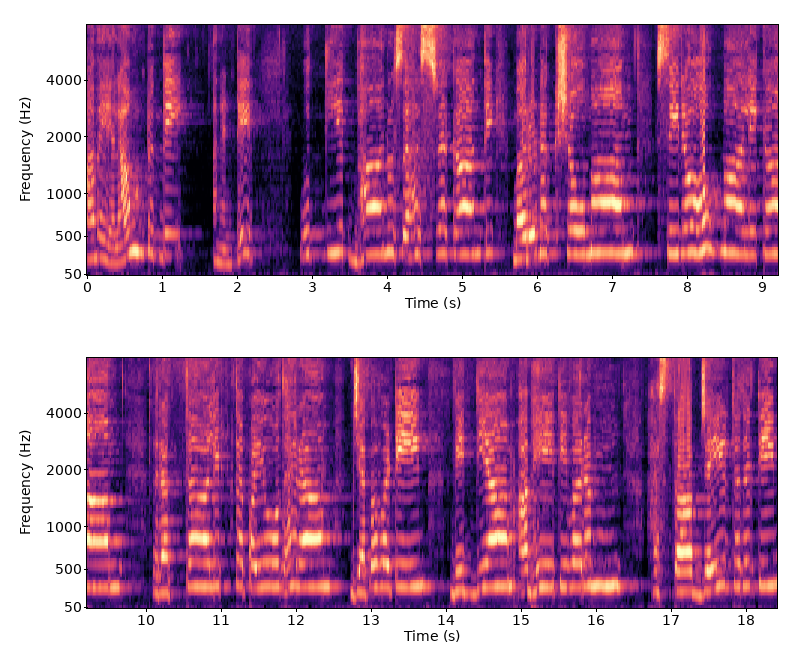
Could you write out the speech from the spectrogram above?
ఆమె ఎలా ఉంటుంది? అనంటే ఉద్యద్భాను సహస్రకాంతి మరుణక్షౌమాం శిరోమాలికాం రక్తాలిప్త పయోధరాం జపవటీం విద్యాం అభీతివరం హస్తాబ్జైర్దతీం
